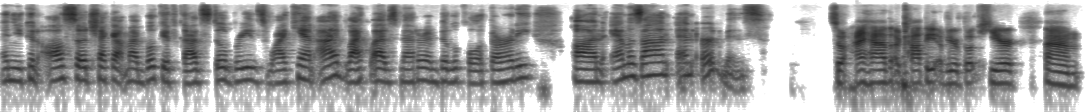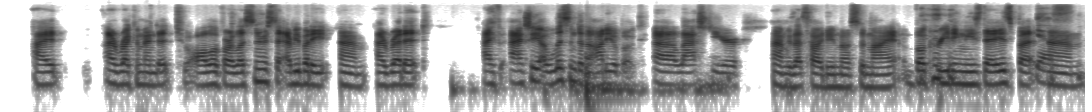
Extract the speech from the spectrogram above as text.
And you can also check out my book, If God Still Breathes, Why Can't I? Black Lives Matter and Biblical Authority on Amazon and Eerdmans. So I have a copy of your book here. Um, I I recommend it to all of our listeners, to everybody. Um, I read it. I actually I listened to the audiobook uh, last year because um, that's how I do most of my book reading these days. But yes. um,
